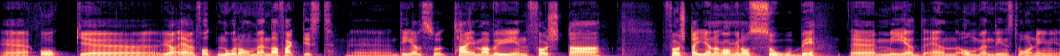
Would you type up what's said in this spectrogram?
Eh, och eh, vi har även fått några omvända faktiskt. Eh, dels så tajmar vi in första, första genomgången av Sobi eh, med en omvänd vinstvarning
